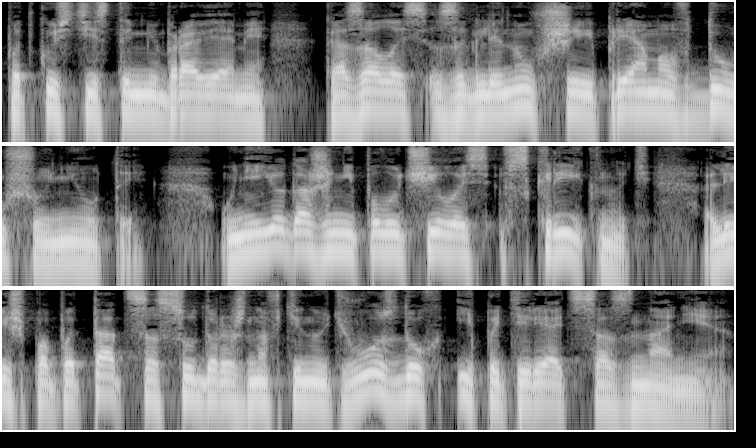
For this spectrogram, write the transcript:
под кустистыми бровями, казалось, заглянувшие прямо в душу Нюты. У нее даже не получилось вскрикнуть, лишь попытаться судорожно втянуть воздух и потерять сознание.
